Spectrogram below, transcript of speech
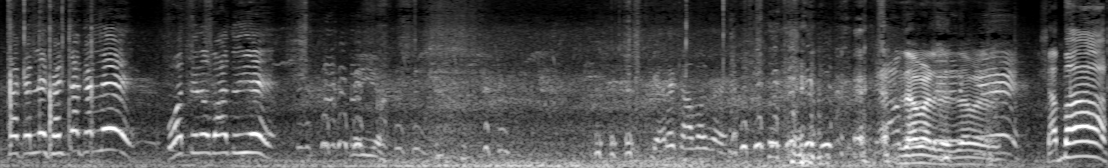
सजदा कर ले सजदा कर ले। बहुत दिनों बाद हुई है। कह रहे ज़बरदस्त ज़बरदस्त। शाबाश।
